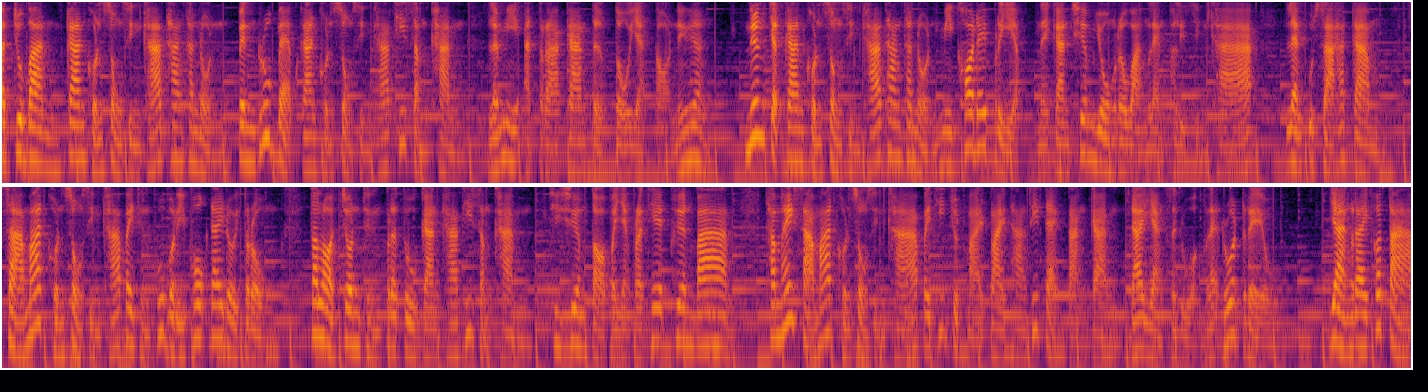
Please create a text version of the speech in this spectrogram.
ปัจจุบันการขนส่งสินค้าทางถนน เป็นรูปแบบการขนส่งสินค้าที่สำคัญ และมีอัตราการเติบโตอย่างต่อเนื่อง เนื่องจากการขนส่งสินค้าทางถนนมีข้อได้เปรียบ ในการเชื่อมโยงระหว่างแหล่งผลิตสินค้า แหล่งอุตสาหกรรม สามารถขนส่งสินค้าไปถึงผู้บริโภคได้โดยตรง ตลอดจนถึงประตูการค้าที่สำคัญ ที่เชื่อมต่อไปยังประเทศเพื่อนบ้านทำให้สามารถขนส่งสินค้าไปที่จุดหมายปลายทางที่แตกต่างกัน ได้อย่างสะดวกและรวดเร็ว อย่างไรก็ตาม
